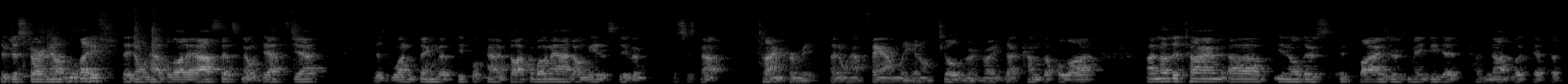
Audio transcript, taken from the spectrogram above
they're just starting out in life. They don't have a lot of assets, no debts yet. There's one thing that people kind of talk about. Nah, I don't need it, Stephen. It's just not time for me. I don't have family. I don't have children, right? That comes up a lot. Another time, uh, you know, there's advisors maybe that have not looked at the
